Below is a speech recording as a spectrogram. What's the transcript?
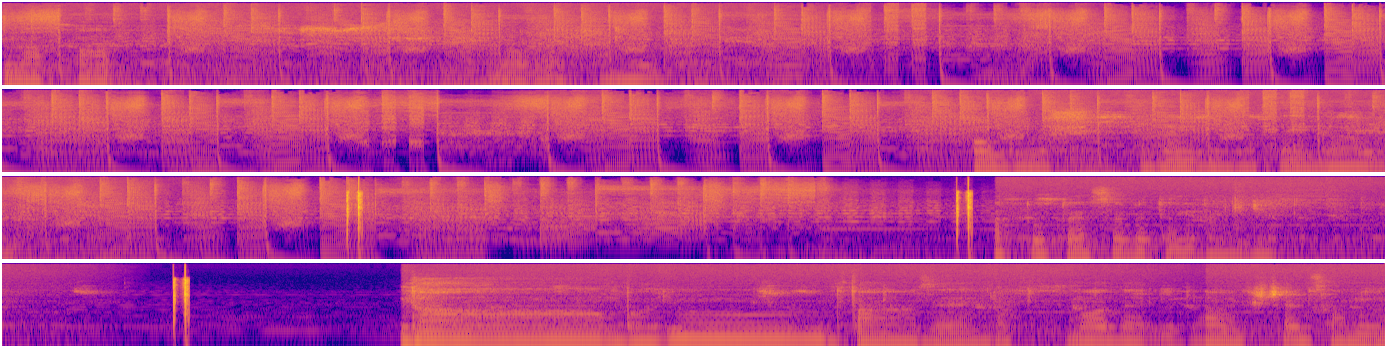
Napad. Nowe. Ogłóż będzie do tego. A tutaj sobie ten wejdzie. Strzelcami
